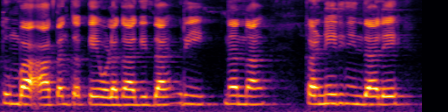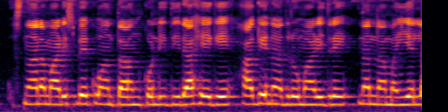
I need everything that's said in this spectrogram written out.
ತುಂಬ ಆತಂಕಕ್ಕೆ ಒಳಗಾಗಿದ್ದ ರೀ ನನ್ನ ಕಣ್ಣೀರಿನಿಂದಲೇ ಸ್ನಾನ ಮಾಡಿಸಬೇಕು ಅಂತ ಅಂದ್ಕೊಂಡಿದ್ದೀರಾ ಹೇಗೆ? ಹಾಗೇನಾದರೂ ಮಾಡಿದರೆ ನನ್ನ ಮೈಯೆಲ್ಲ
